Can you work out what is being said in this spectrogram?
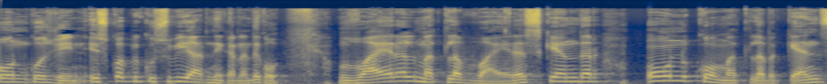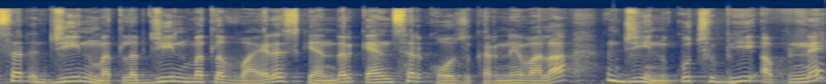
ओनकोजीन इसको भी कुछ भी याद नहीं करना। देखो वायरल मतलब वायरस के अंदर ओनको मतलब कैंसर जीन मतलब जीन मतलब वायरस के अंदर कैंसर कोज करने वाला जीन कुछ भी अपने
